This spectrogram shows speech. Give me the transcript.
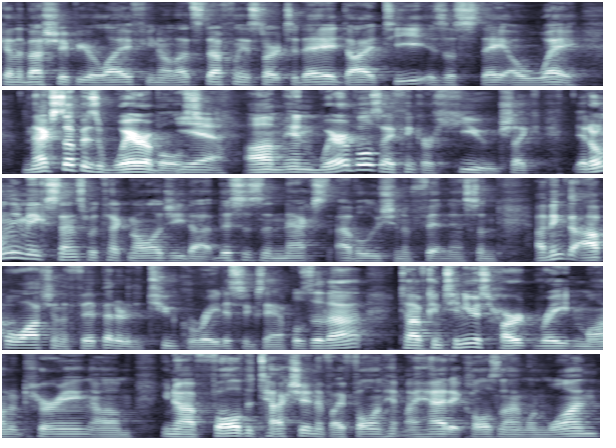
Get in the best shape of your life. You know, that's definitely a start today. Diet tea is a stay away. Next up is wearables. Yeah. Um, and wearables I think are huge. Like it only makes sense with technology that this is the next evolution of fitness. And I think the Apple Watch and the Fitbit are the two greatest examples of that. To have continuous heart rate monitoring, um, you know, have fall detection. If I fall and hit my head, it calls 911.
